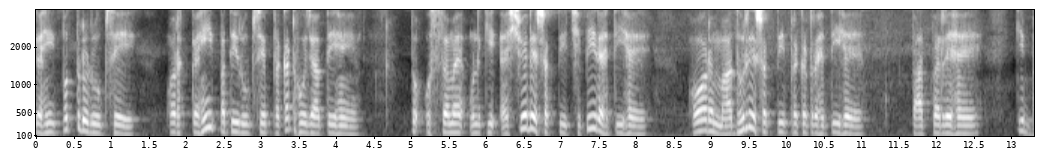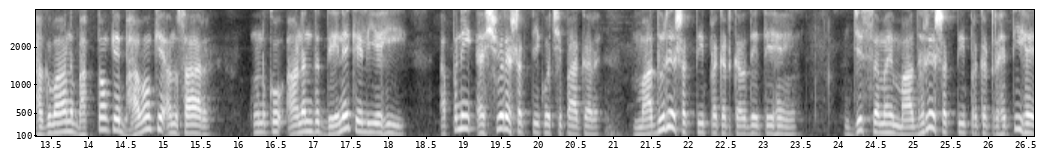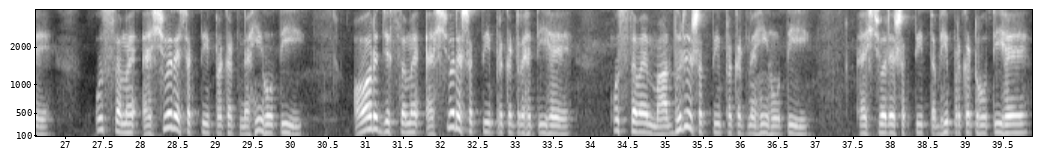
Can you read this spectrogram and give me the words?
कहीं पुत्र रूप से और कहीं पति रूप से प्रकट हो जाते हैं तो उस समय उनकी ऐश्वर्य शक्ति छिपी रहती है और माधुर्य शक्ति प्रकट रहती है। तात्पर्य है कि भगवान भक्तों के भावों के अनुसार उनको आनंद देने के लिए ही अपनी ऐश्वर्य शक्ति को छिपाकर माधुर्य शक्ति प्रकट कर देते हैं। जिस समय माधुर्य शक्ति प्रकट रहती है, उस समय ऐश्वर्य शक्ति प्रकट नहीं होती और जिस समय ऐश्वर्य शक्ति प्रकट रहती है, उस समय माधुर्य शक्ति प्रकट नहीं होती। ऐश्वर्य शक्ति तभी प्रकट होती है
